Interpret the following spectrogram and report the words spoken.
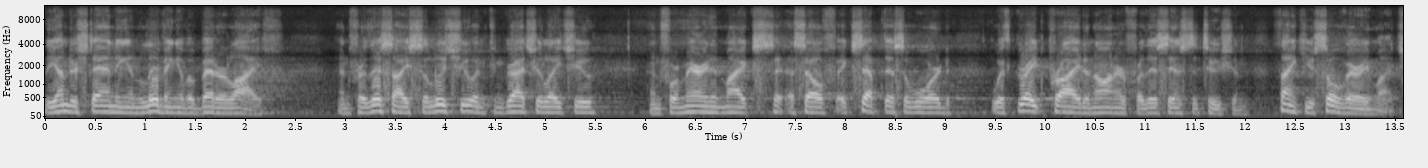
the understanding and living of a better life. And for this, I salute you and congratulate you, and for Marion and myself, accept this award with great pride and honor for this institution. Thank you so very much.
